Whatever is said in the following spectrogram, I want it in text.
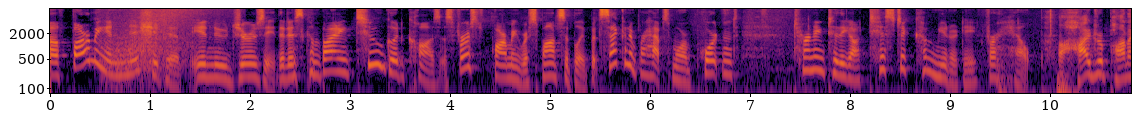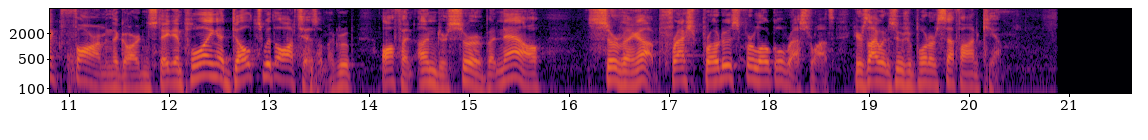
A farming initiative in New Jersey that is combining two good causes. First, farming responsibly, but second, and perhaps more important, turning to the autistic community for help. A hydroponic farm in the Garden State employing adults with autism, a group often underserved, but now serving up fresh produce for local restaurants. Here's Eyewitness News reporter Stefan Kim.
